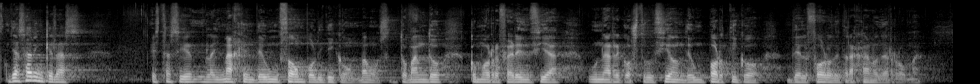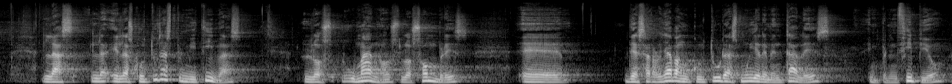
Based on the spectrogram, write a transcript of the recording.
Ya saben que las esta es la imagen de un zoon politicón, vamos, tomando como referencia una reconstrucción de un pórtico del foro de Trajano de Roma. en las culturas primitivas, los humanos, los hombres, eh, desarrollaban culturas muy elementales, en principio,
